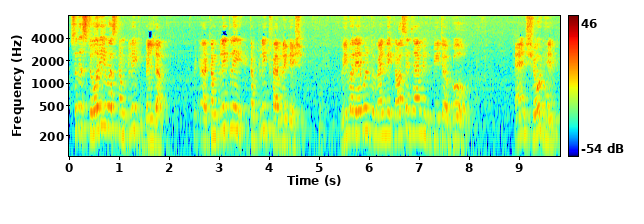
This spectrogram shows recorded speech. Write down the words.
So the story was complete build-up, uh, completely complete fabrication. We were able to, when we cross-examined Peter Goh and showed him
